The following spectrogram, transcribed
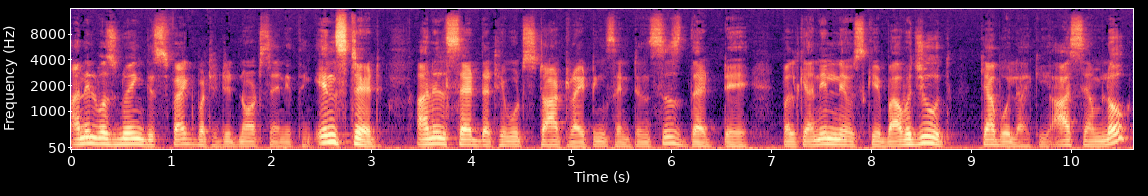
Anil was knowing this fact but he did not say anything instead Anil said that he would start writing sentences that day बल्कि अनिल ने उसके बावजूद क्या बोला कि आज से हम लोग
